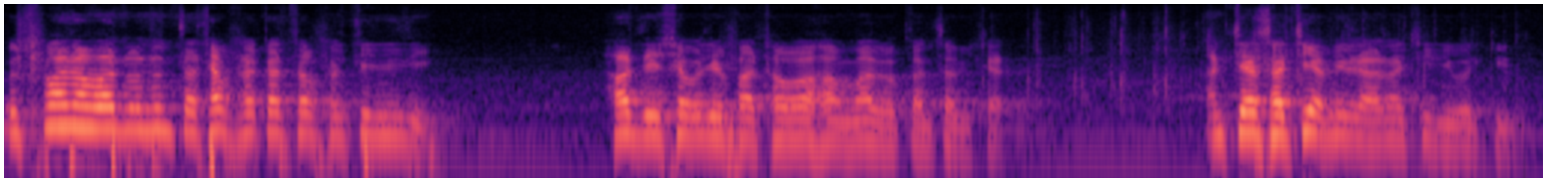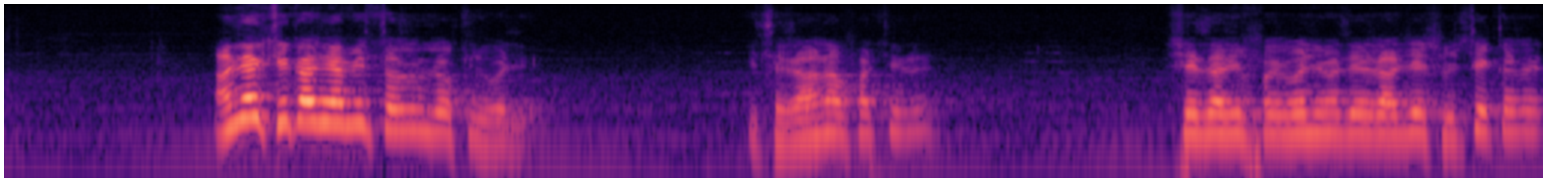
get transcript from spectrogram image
उस्मानाबादमधून तशा प्रकारचा प्रतिनिधी हा देशामध्ये पाठवावा हा मा लोकांचा विचार आहे. आणि त्यासाठी आम्ही राणाची निवड केली. अनेक ठिकाणी आम्ही तरुण लोक निवडले. इथे राणा पाटील आहेत. शेजारी परभणीमध्ये राजेश विटेकर आहेत.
